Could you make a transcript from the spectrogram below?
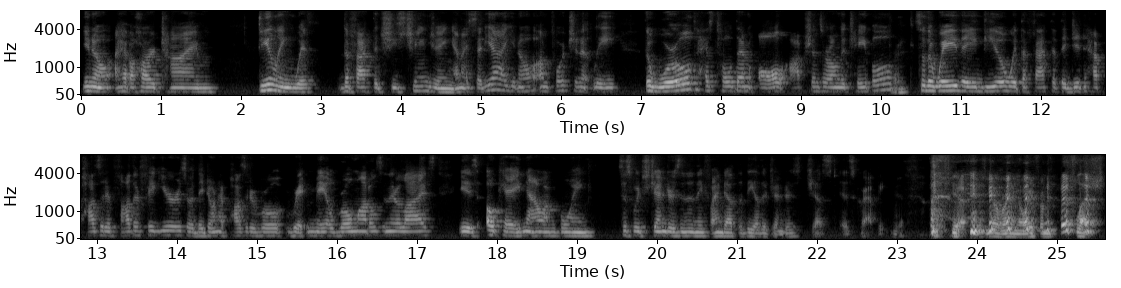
you know, I have a hard time dealing with the fact that she's changing. And I said, yeah, you know, unfortunately, the world has told them all options are on the table. Right. So the way they deal with the fact that they didn't have positive father figures or they don't have positive role, male role models in their lives is okay. Now I'm going to switch genders and then they find out that the other gender is just as crappy. Yeah, yeah there's no running away from flesh.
